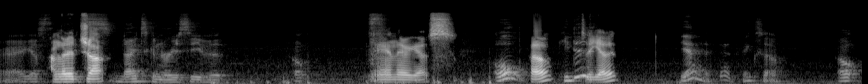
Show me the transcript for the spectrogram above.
Alright, I guess I'm gonna knight's- jump. Knight's gonna receive it. Oh, And there he goes. oh, Oh, he did. did he get it? Yeah, I think so. Oh,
